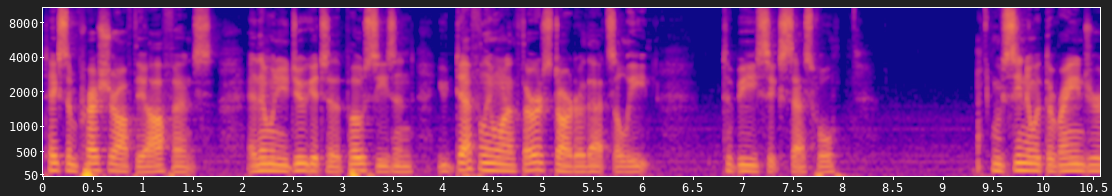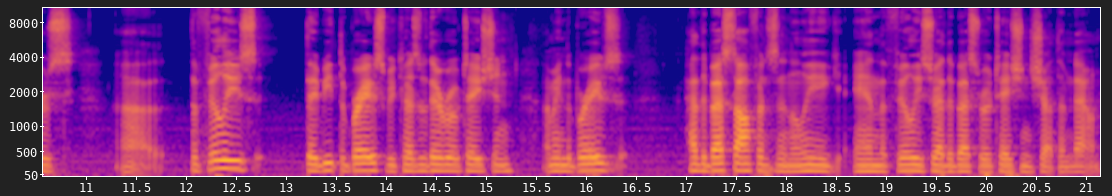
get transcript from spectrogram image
take some pressure off the offense, and then when you do get to the postseason, you definitely want a third starter that's elite to be successful. We've seen it with the Rangers. Uh, the Phillies, they beat the Braves because of their rotation. I mean, the Braves had the best offense in the league, and the Phillies, who had the best rotation, shut them down.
